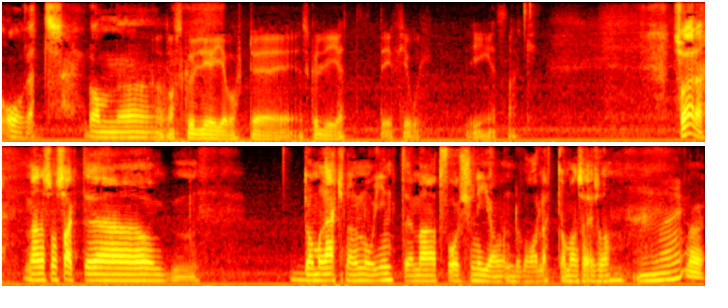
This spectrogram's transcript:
året. De, ja, de skulle ju ge bort det, skulle ge det i fjol. Det är inget snack. Så är det. Men som sagt, eh, de räknade nog inte med att få 29 under valet om man säger så. Nej. Nej.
